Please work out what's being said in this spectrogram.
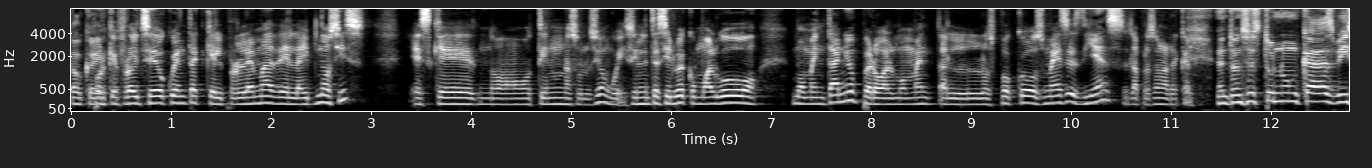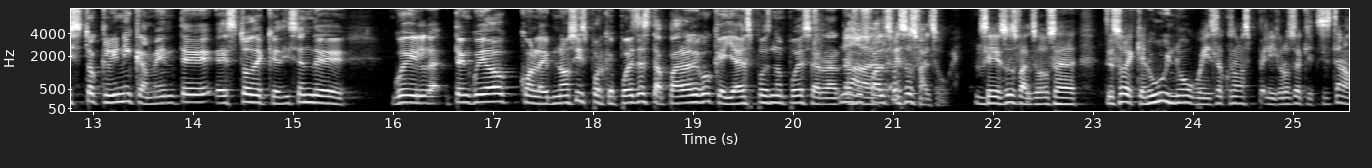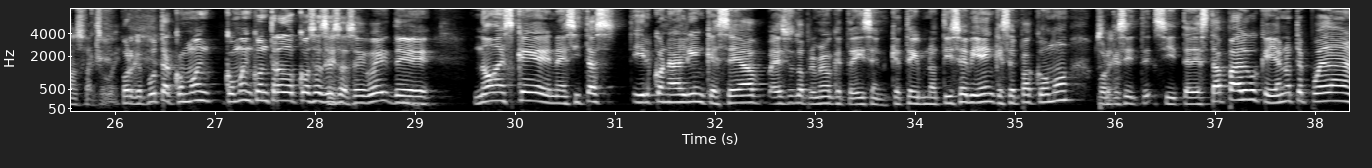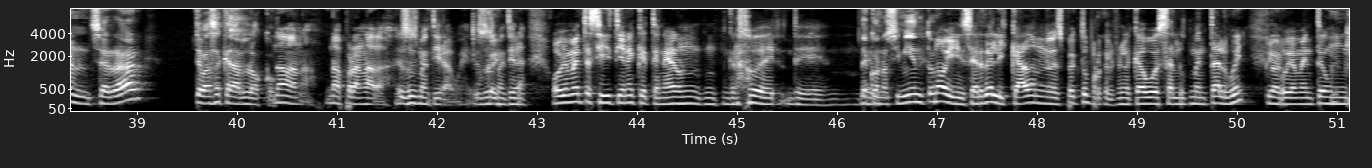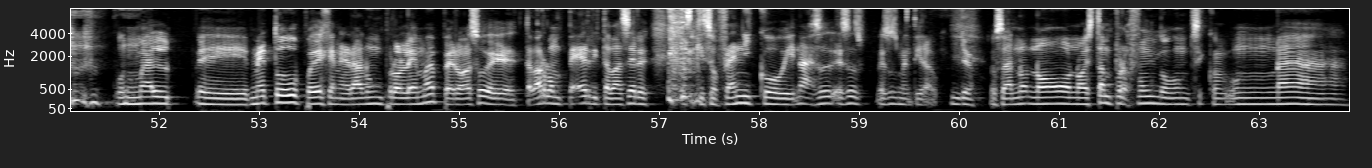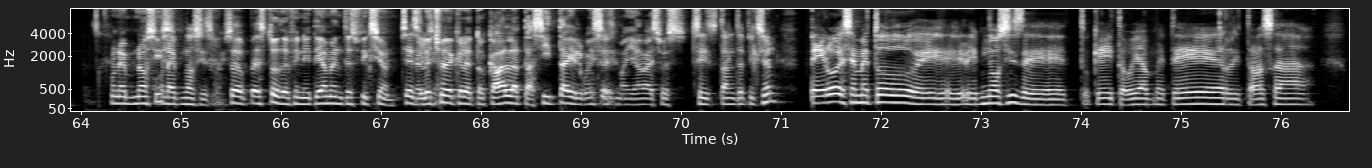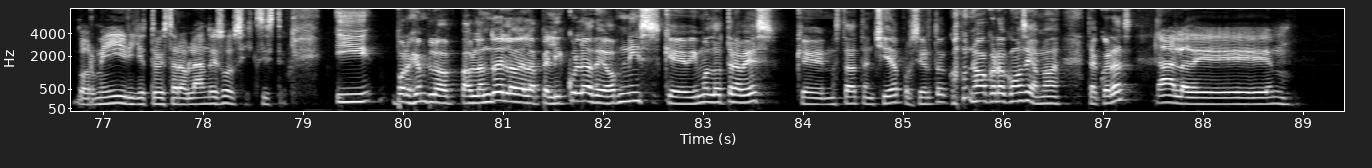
Porque Freud se dio cuenta que el problema de la hipnosis es que no tiene una solución, güey. Simplemente sirve como algo momentáneo, pero al momento, a los pocos meses, días, la persona recae. Entonces, ¿tú nunca has visto clínicamente esto de que dicen de... Güey, la, ten cuidado con la hipnosis porque puedes destapar algo que ya después no puedes cerrar. No, ¿Eso es falso? Eso es falso, güey. Mm. Sí, eso es falso. O sea, eso de que, uy, no, güey, es la cosa más peligrosa que existe, no es falso, güey. Porque, puta, ¿cómo, en, cómo he encontrado cosas sí. esas, eh, güey? De... Mm. No, es que necesitas ir con alguien que sea, eso es lo primero que te dicen, que te hipnotice bien, que sepa cómo, porque sí. si, te, si te destapa algo que ya no te puedan cerrar, te vas a quedar loco. No, no, no, para nada. Eso es mentira, güey. Eso okay. es mentira. Obviamente sí tiene que tener un grado de, de, conocimiento. No, y ser delicado en el aspecto, porque al fin y al cabo es salud mental, güey. Claro. Obviamente un, un mal eh, método puede generar un problema, pero eso de te va a romper y te va a hacer esquizofrénico y nada, eso, eso, es, eso es mentira, güey. Yeah. O sea, no, no, no es tan profundo un, una una hipnosis. Una hipnosis, güey. O sea, esto definitivamente es ficción. Sí, es el ficción. hecho de que le tocaba la tacita y el güey Sí. se desmayaba, eso es. Sí, totalmente ficción. Pero ese método de, de hipnosis de, ok, te voy a meter y te vas a dormir y yo te voy a estar hablando, eso sí existe. güey. Y, por ejemplo, hablando de lo de la película de ovnis que vimos la otra vez, que no estaba tan chida, por cierto. No me acuerdo cómo se llamaba. ¿Te acuerdas? Ah, la de...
